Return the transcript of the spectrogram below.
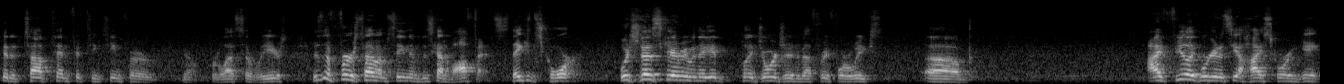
been a top 10, 15 team for you know for the last several years. This is the first time I'm seeing them this kind of offense. They can score, which does scare me when they get play Georgia in about three, four weeks. Um, I feel like we're going to see a high scoring game.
